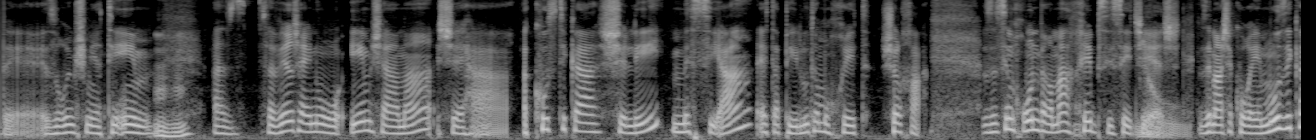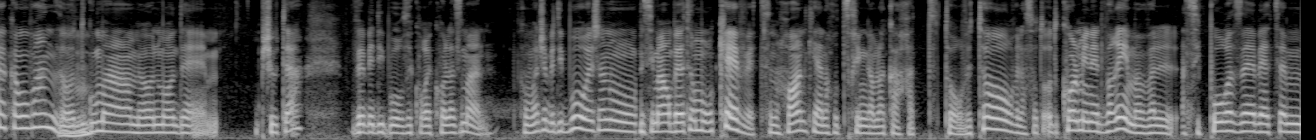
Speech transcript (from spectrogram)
באזורים שמיעתיים, mm-hmm. אז סביר שהיינו רואים שמה שהאקוסטיקה שלי מסיעה את הפעילות המוחית שלך. זה סינכרון ברמה הכי בסיסית שיש. Yo. זה מה שקורה עם מוזיקה כמובן, זו mm-hmm. עוד דוגמה מאוד מאוד uh, פשוטה, ובדיבור זה קורה כל הזמן. כמובן שבדיבור יש לנו משימה הרבה יותר מורכבת, נכון? כי אנחנו צריכים גם לקחת תור ותור ולעשות עוד כל מיני דברים, אבל הסיפור הזה בעצם,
